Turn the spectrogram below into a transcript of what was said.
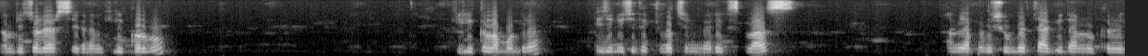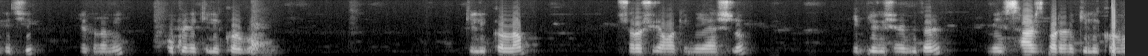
নামটি চলে আসছে, এখানে আমি ক্লিক করব। ক্লিক করলাম বন্ধুরা, এই যে নিচে দেখতে পাচ্ছেন মেডিক্স প্লাস আমি আপনাদের সুবিধার্থে আগে ডাউনলোড করে রেখেছি। এখন আমি ওপেনে ক্লিক করব। ক্লিক করলাম। সরাসরি আমাকে নিয়ে আসলো। অ্যাপ্লিকেশনের ভিতরে আমি সার্চ বাটনে ক্লিক করব।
